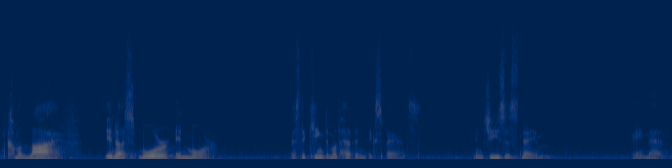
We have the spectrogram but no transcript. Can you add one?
and come alive in us more and more as the kingdom of heaven expands. In Jesus' name, amen.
